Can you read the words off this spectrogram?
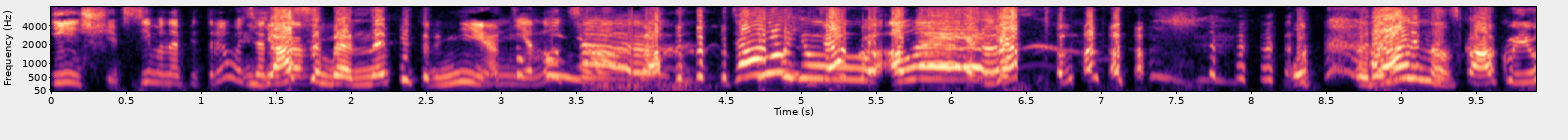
інші, всі мене підтримують, Я, я, така, себе не підтримую. Ні, ні, ну це да. дякую, Дякую, але я От реально підскакую.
